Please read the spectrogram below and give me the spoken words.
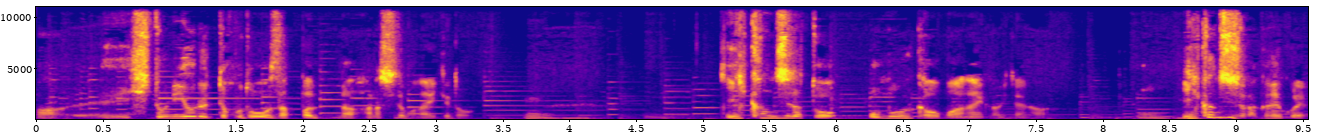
まあ、えー人によるってほど大雑把な話でもないけど、うん。うん、いい感じだと思うか思わないかみたいな、うん。いい感じじゃなくねこれ、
